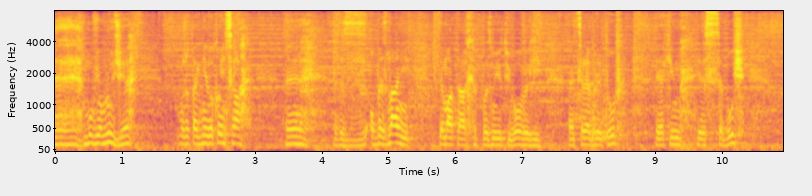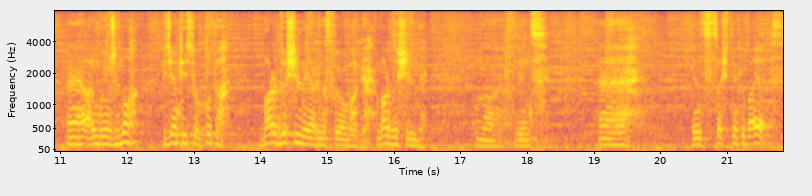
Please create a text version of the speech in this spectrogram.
e, mówią ludzie, może tak nie do końca e, z, obeznani w tematach powiedzmy YouTube'owych i celebrytów, jakim jest Sebuś, e, ale mówią, że no, widziałem kiedyś tego kota, bardzo silny jak na swoją wagę, bardzo silny. No, więc, e, więc coś w tym chyba jest.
